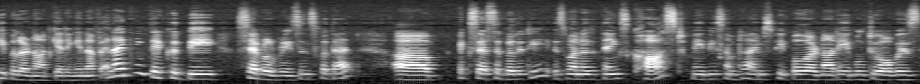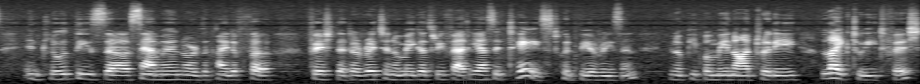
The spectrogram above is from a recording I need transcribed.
people are not getting enough. And I think there could be several reasons for that. Uh, accessibility is one of the things. Cost, maybe sometimes people are not able to always include these uh, salmon or the kind of uh, fish that are rich in omega 3 fatty acid. Taste could be a reason. You know, people may not really like to eat fish.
